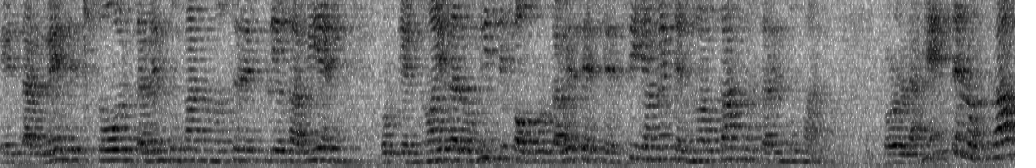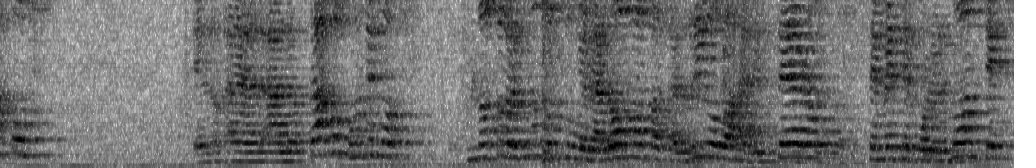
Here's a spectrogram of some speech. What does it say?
eh, tal vez todo el talento humano no se despliega bien, porque no hay la logística o porque a veces sencillamente no alcanza el talento humano. Pero la gente en los campos, a los campos por último, no todo el mundo sube la loma, pasa el río, baja el estero, se mete por el monte,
